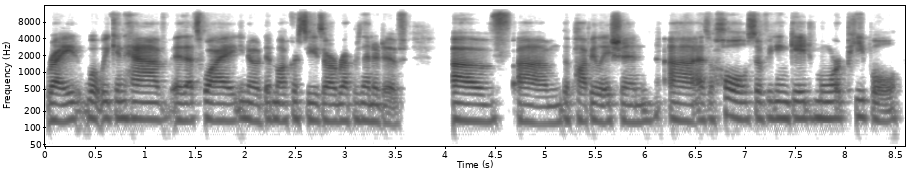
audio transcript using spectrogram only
right? What we can have eh, that's why you know democracies are representative of um, the population uh, as a whole. So if we can engage more people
